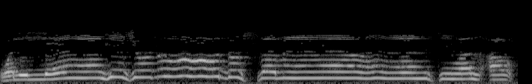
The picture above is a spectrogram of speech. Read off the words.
ولله جنود السماوات والأرض.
